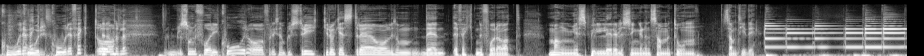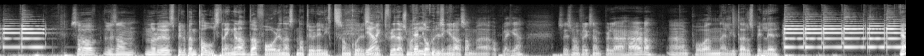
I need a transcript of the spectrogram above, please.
kor, Koreffekt, koreffekt. rett Og, og slett. som du får i kor, og f.eks. strykerorkestre, og liksom den effekten du får av at mange spiller eller synger den samme tonen samtidig. Så liksom, når du spiller på en tolvstrenger, da, da får du nesten naturlig litt sånn koruseffekt. fordi det er så mange doblinger av samme opplegget. Så hvis man f.eks. er her, da, eh, på en elgitar og spiller Ja.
